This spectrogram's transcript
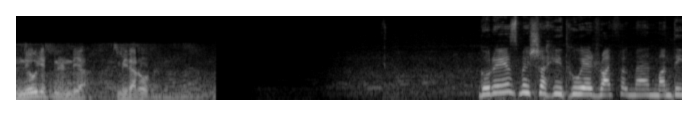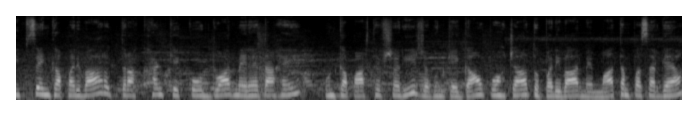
news eighteen India, Mira Road. Gurez में शहीद हुए राइफलमैन मनदीप सिंह का परिवार उत्तराखंड के कोटद्वार में रहता है। उनका पार्थिव शरीर जब उनके गाँव पहुँचा तो परिवार में मातम पसर गया।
